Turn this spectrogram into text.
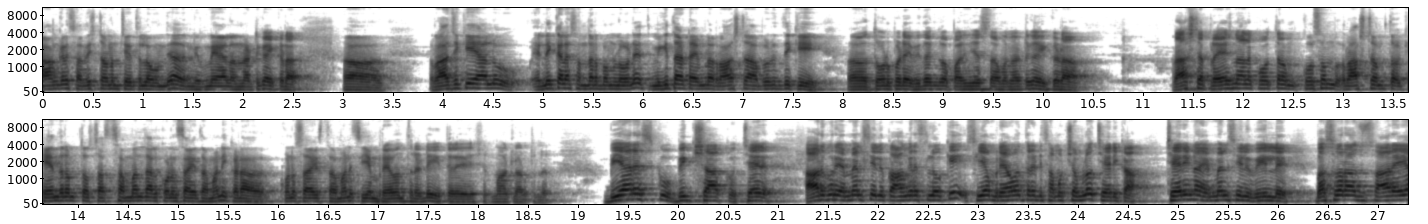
కాంగ్రెస్ అధిష్టానం చేతిలో ఉంది అది నిర్ణయాలు అన్నట్టుగా ఇక్కడ రాజకీయాలు ఎన్నికల సందర్భంలోనే మిగతా టైంలో రాష్ట్ర అభివృద్ధికి తోడ్పడే విధంగా పనిచేస్తామన్నట్టుగా ఇక్కడ రాష్ట్ర ప్రయోజనాల కోసం కోసం రాష్ట్రంతో కేంద్రంతో సత్సంబంధాలు కొనసాగుతామని ఇక్కడ కొనసాగిస్తామని సీఎం రేవంత్ రెడ్డి తెలియజేసి మాట్లాడుతున్నారు. బీఆర్ఎస్కు బిగ్ షాక్ చే ఆరుగురు ఎమ్మెల్సీలు కాంగ్రెస్లోకి సీఎం రేవంత్ రెడ్డి సమక్షంలో చేరిక. చేరిన ఎమ్మెల్సీలు వీళ్ళే. బస్వరాజు సారయ్య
